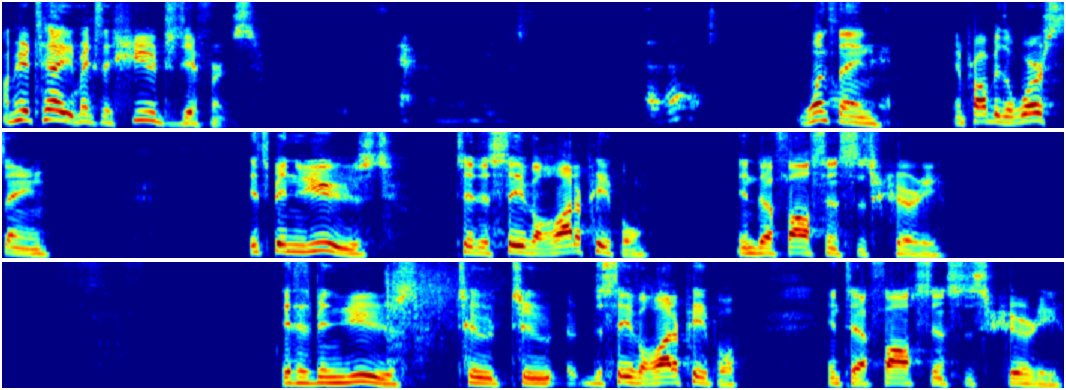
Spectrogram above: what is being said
I'm here to tell you, it makes a huge difference. One thing, and probably the worst thing, it's been used to deceive a lot of people into a false sense of security. It has been used to, to deceive a lot of people into a false sense of security.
